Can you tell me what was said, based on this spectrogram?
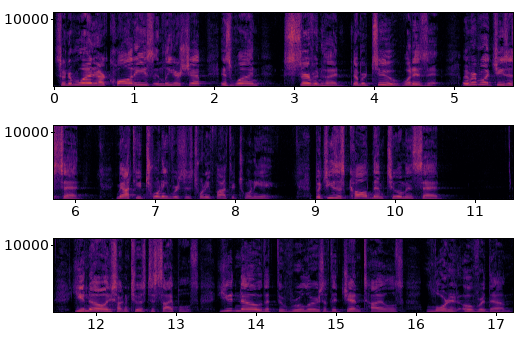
So, number one, our qualities in leadership is one, servanthood. Number two, what is it? Remember what Jesus said Matthew 20, verses 25 through 28. But Jesus called them to him and said, You know, he's talking to his disciples, you know that the rulers of the Gentiles lord it over them,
